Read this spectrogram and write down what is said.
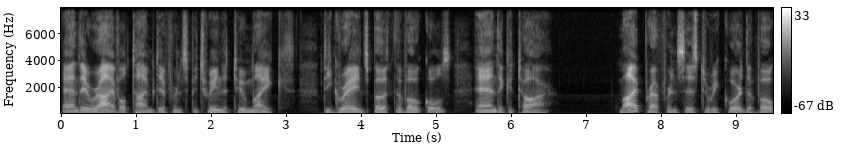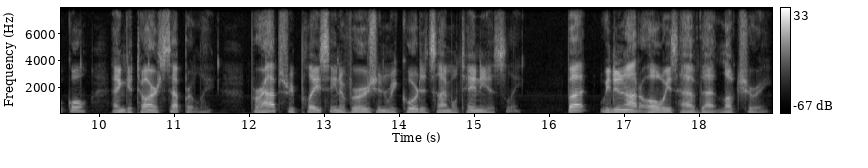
and the arrival time difference between the two mics degrades both the vocals and the guitar. My preference is to record the vocal and guitar separately, perhaps replacing a version recorded simultaneously. But we do not always have that luxury.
